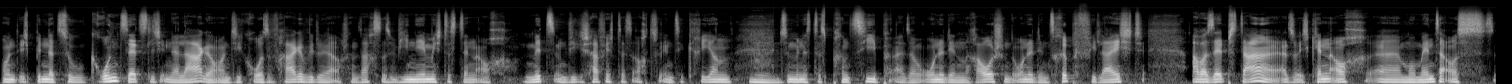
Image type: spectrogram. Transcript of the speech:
und ich bin dazu grundsätzlich in der Lage. Und die große Frage, wie du ja auch schon sagst, ist, wie nehme ich das denn auch mit und wie schaffe ich das auch zu integrieren, mhm. zumindest das Prinzip, also ohne den Rausch und ohne den Trip vielleicht. Aber selbst da, also ich kenne auch äh, Momente aus,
